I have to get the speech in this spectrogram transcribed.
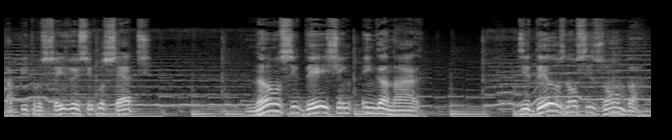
capítulo 6, versículo 7. Não se deixem enganar. De Deus não se zomba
